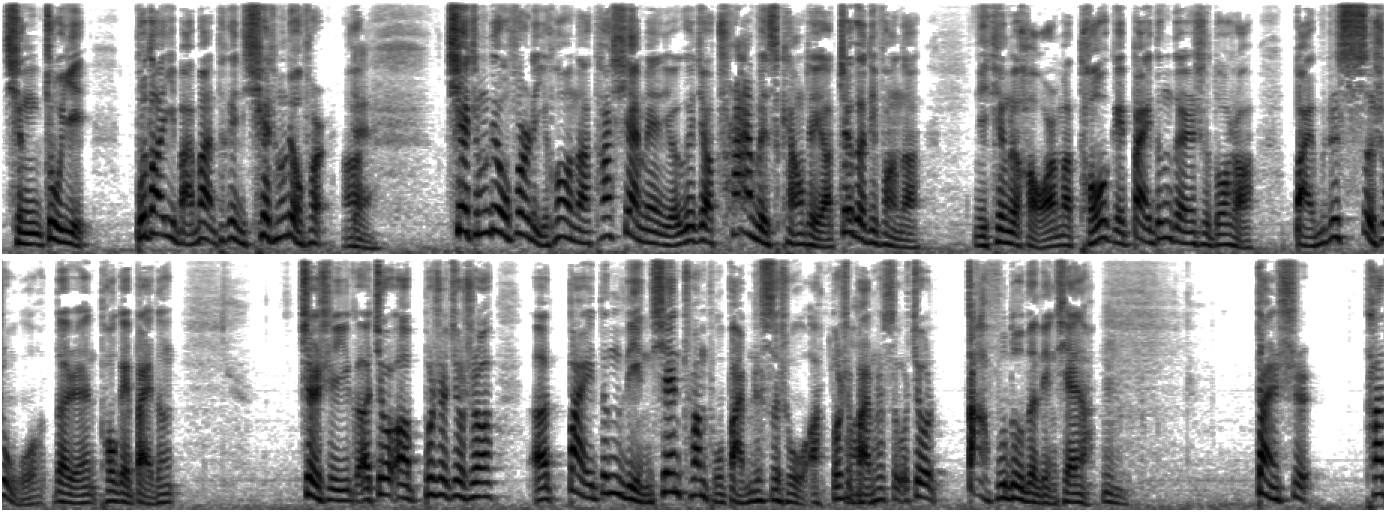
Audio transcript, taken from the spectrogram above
请注意，不到一百万，他给你切成六份儿啊。切成六份儿了以后呢，它下面有一个叫 Travis County 啊，这个地方呢。你听着好玩吗？投给拜登的人是多少？百分之四十五的人投给拜登，这是一个就呃不是就是说呃拜登领先川普百分之四十五啊，不是百分之四十五，就是大幅度的领先啊。嗯。但是它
